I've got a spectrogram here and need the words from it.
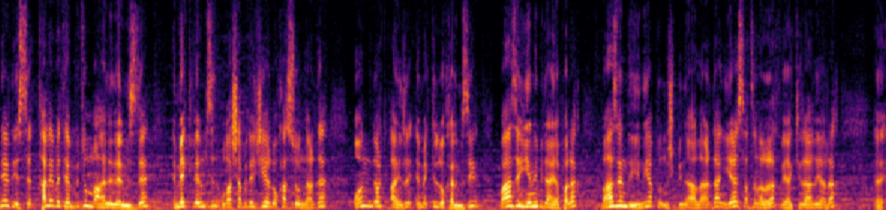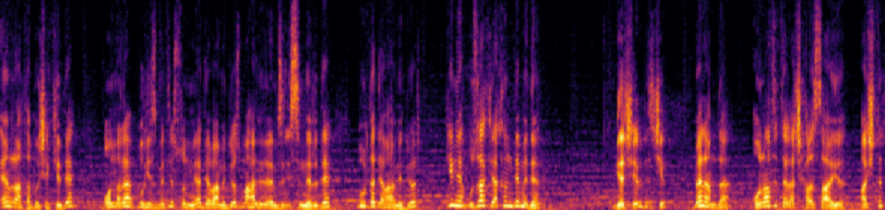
Neredeyse talep eden bütün mahallelerimizde emeklilerimizin ulaşabileceği lokasyonlarda 14 ayrı emekli lokalimizi bazen yeni bina yaparak bazen de yeni yapılmış binalardan yer satın alarak veya kiralayarak e, en rentable şekilde onlara bu hizmeti sunmaya devam ediyoruz. Mahallelerimizin isimleri de burada devam ediyor. Yine uzak yakın demeden Gençlerimiz için Meram'da 16 tane açık halı sahayı açtık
